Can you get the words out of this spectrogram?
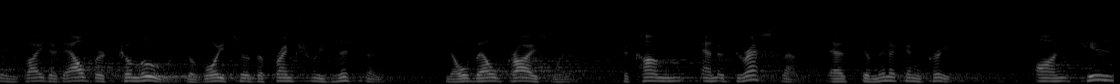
invited Albert Camus, the voice of the French resistance, Nobel Prize winner, to come and address them as Dominican priests on his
